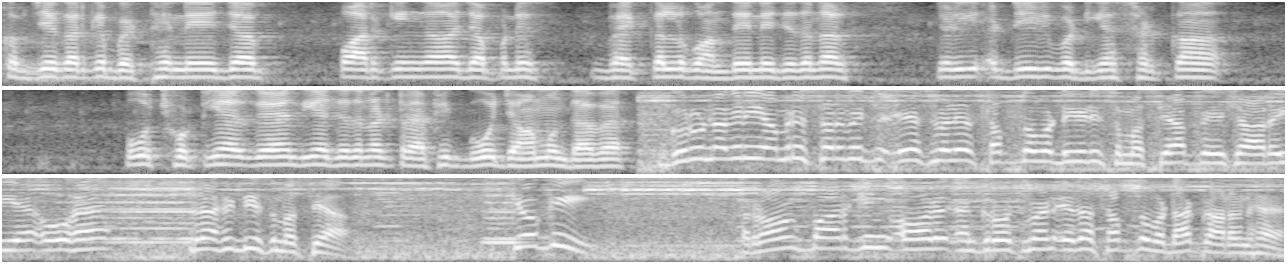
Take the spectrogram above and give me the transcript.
ਕਬਜ਼ੇ ਕਰਕੇ ਬੈਠੇ ਨੇ ਜਾਂ ਪਾਰਕਿੰਗਾਂ ਜਾਂ ਆਪਣੇ ਵਹੀਕਲ ਲਗਾਉਂਦੇ ਨੇ, ਜਿਹਦੇ ਨਾਲ ਜਿਹੜੀ ਐਡੀ ਵੱਡੀਆਂ ਸੜਕਾਂ ਬਹੁਤ ਛੋਟੀਆਂ ਰਹਿੰਦੀਆਂ, ਜਿਹਦੇ ਨਾਲ ਟ੍ਰੈਫਿਕ ਬਹੁਤ ਜਾਮ ਹੁੰਦਾ ਵਾ। ਗੁਰੂ ਨਗਰੀ ਅੰਮ੍ਰਿਤਸਰ ਵਿੱਚ ਇਸ ਵੇਲੇ ਸਭ ਤੋਂ ਵੱਡੀ ਜਿਹੜੀ ਸਮੱਸਿਆ ਪੇਸ਼ ਆ ਰਹੀ ਹੈ, ਉਹ ਹੈ ਟ੍ਰੈਫਿਕ ਦੀ ਸਮੱਸਿਆ। ਕਿਉਂਕਿ ਰੋਂਗ ਪਾਰਕਿੰਗ ਔਰ ਐਂਕਰੋਚਮੈਂਟ ਇਹਦਾ ਸਭ ਤੋਂ ਵੱਡਾ ਕਾਰਨ ਹੈ।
